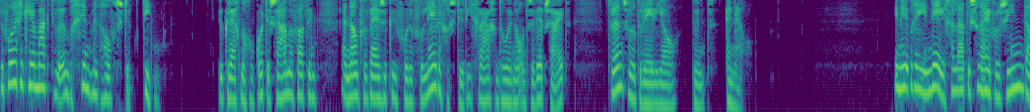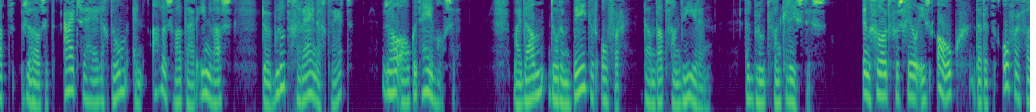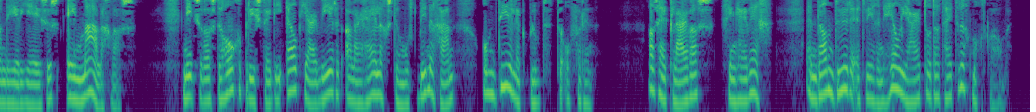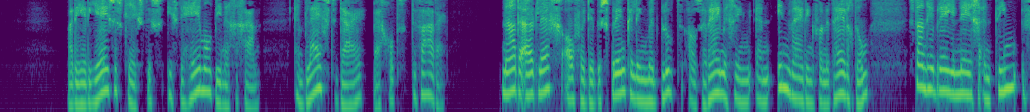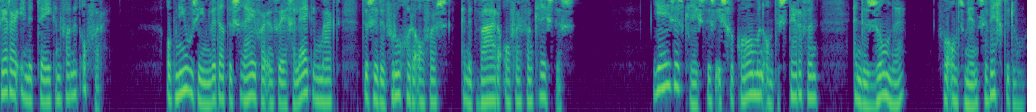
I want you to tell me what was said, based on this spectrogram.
De vorige keer maakten we een begin met hoofdstuk 10. U krijgt nog een korte samenvatting en dan verwijs ik u voor de volledige studie graag door naar onze website transworldradio.nl. In Hebreeën 9 laat de schrijver zien dat, zoals het aardse heiligdom en alles wat daarin was, door bloed gereinigd werd, zo ook het hemelse. Maar dan door een beter offer dan dat van dieren, het bloed van Christus. Een groot verschil is ook dat het offer van de Heer Jezus eenmalig was. Niet zoals de hoge priester die elk jaar weer het Allerheiligste moest binnengaan om dierlijk bloed te offeren. Als hij klaar was, ging hij weg, en dan duurde het weer een heel jaar totdat hij terug mocht komen. Maar de Heer Jezus Christus is de hemel binnengegaan en blijft daar bij God de Vader. Na de uitleg over de besprenkeling met bloed als reiniging en inwijding van het heiligdom, staan Hebreeën 9 en 10 verder in het teken van het offer. Opnieuw zien we dat de schrijver een vergelijking maakt tussen de vroegere offers en het ware offer van Christus. Jezus Christus is gekomen om te sterven en de zonde voor ons mensen weg te doen.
